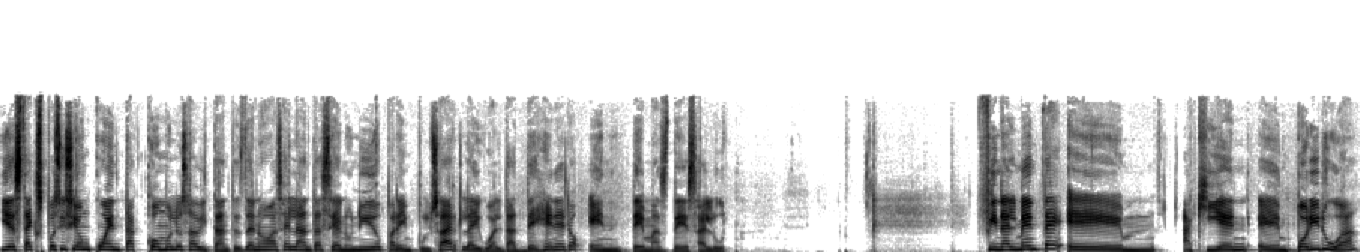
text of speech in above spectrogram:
Y esta exposición cuenta cómo los habitantes de Nueva Zelanda se han unido para impulsar la igualdad de género en temas de salud. Finalmente, em, aquí en, en Porirúa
